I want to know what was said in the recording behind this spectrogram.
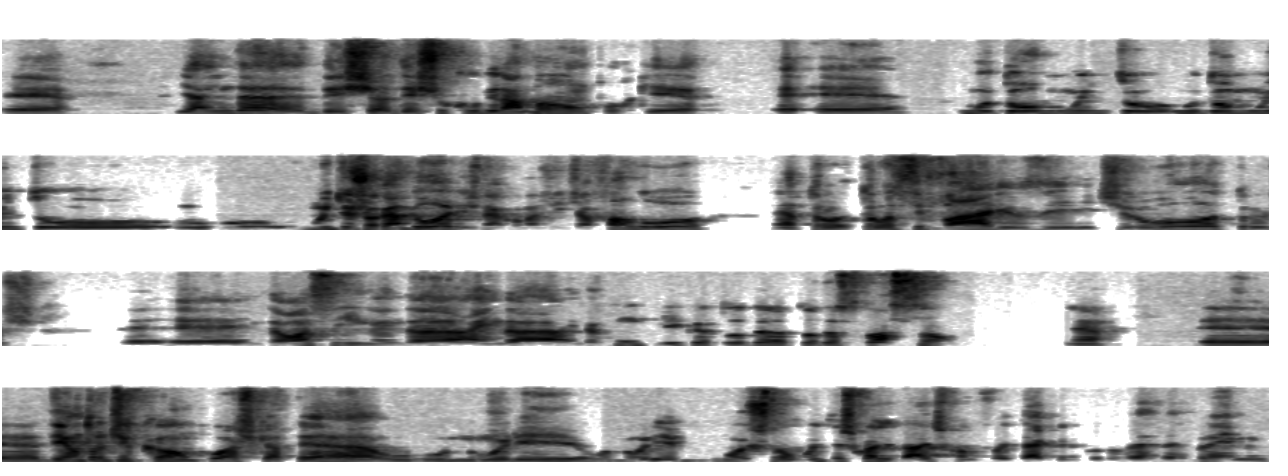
É, e ainda deixa, deixa o clube na mão, porque é, é mudou muito, mudou muito o, o, muitos jogadores, né? Como a gente já falou, né? Trou trouxe vários e, e tirou outros. É, é, então, assim, ainda, ainda, ainda complica toda, toda a situação, né? É, dentro de campo, acho que até o, o, Nuri, o Nuri mostrou muitas qualidades quando foi técnico do Werder Bremen.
